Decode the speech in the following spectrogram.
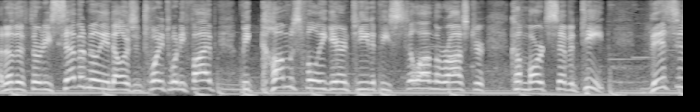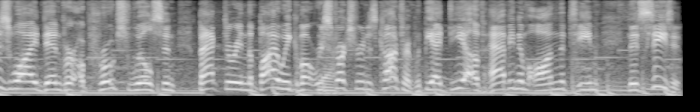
Another $37 million in 2025 becomes fully guaranteed if he's still on the roster come March 17th. This is why Denver approached Wilson back during the bye week about restructuring his contract with the idea of having him on the team this season.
